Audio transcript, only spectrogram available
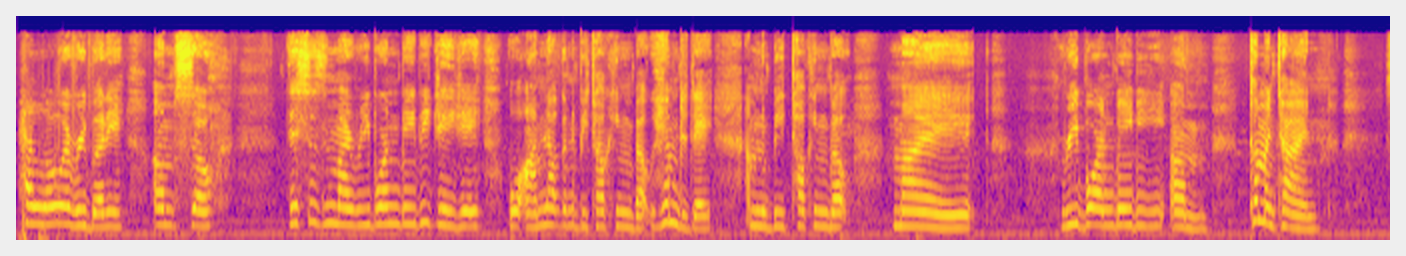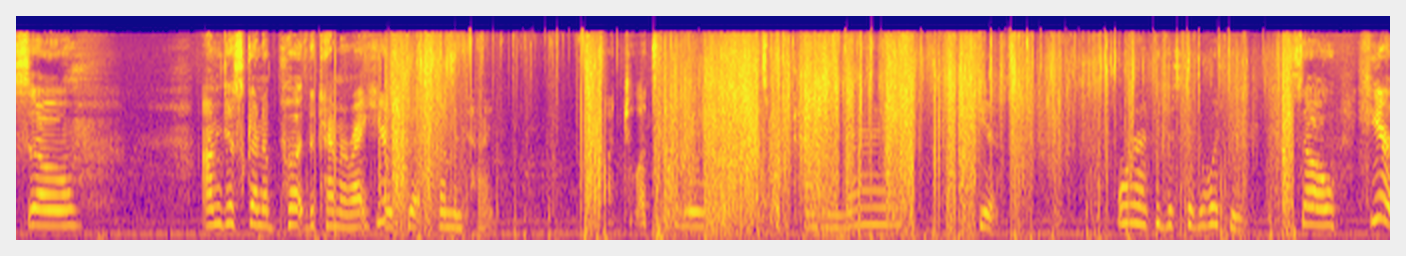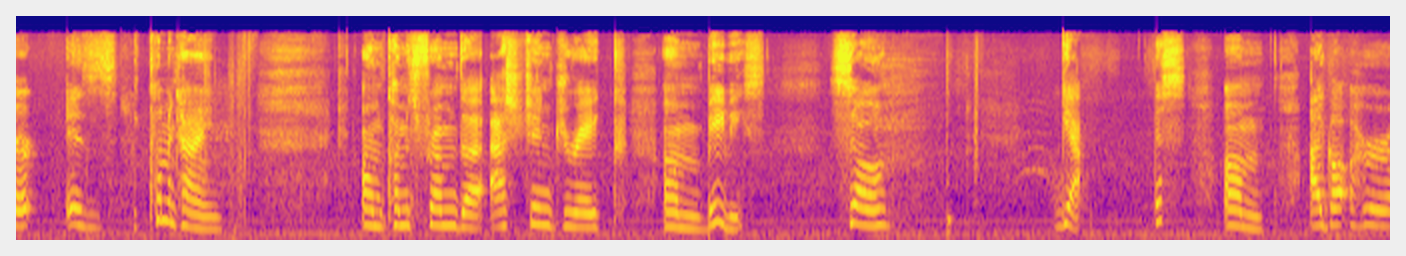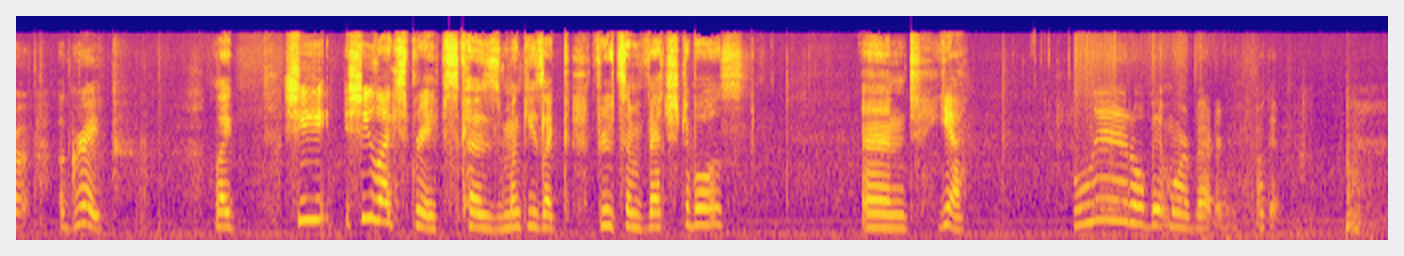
Hello, everybody. Um, so this is my reborn baby JJ. Well, I'm not going to be talking about him today. I'm going to be talking about my reborn baby, um, Clementine. So I'm just going to put the camera right here. Let's get Clementine. Watch, let's put, let's put the camera right here. Or I could just take it with me. So here is Clementine um, comes from the Ashton Drake um, babies. So, yeah. This, um, I got her a grape. Like, she she likes grapes because monkeys like fruits and vegetables. And, yeah. A little bit more better. Okay.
